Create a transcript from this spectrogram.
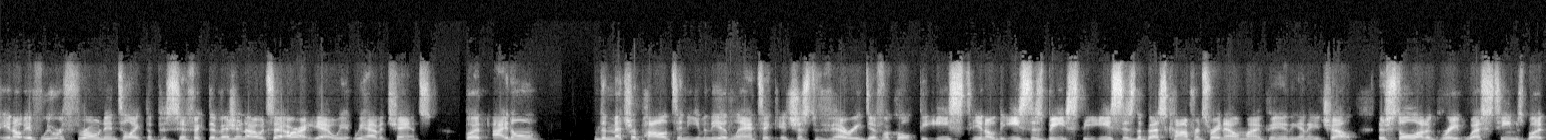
you know if we were thrown into like the Pacific Division, I would say, all right, yeah, we we have a chance. But I don't. The Metropolitan, even the Atlantic, it's just very difficult. The East, you know, the East is beast. The East is the best conference right now, in my opinion, in the NHL. There's still a lot of great West teams, but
